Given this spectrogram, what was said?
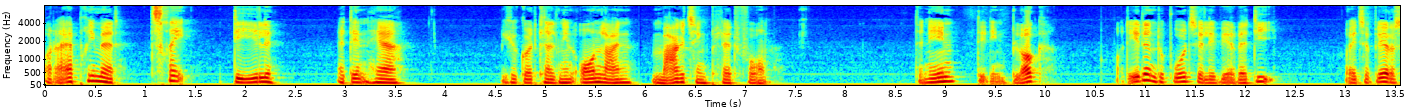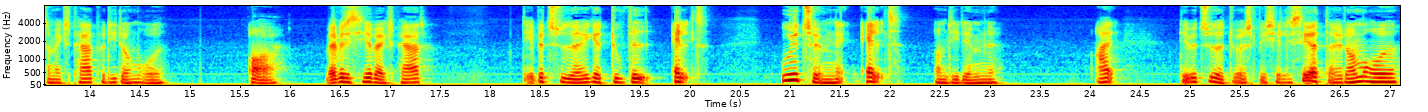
Og der er primært tre dele af den her, vi kan godt kalde den en online marketing platform. Den ene, det er din blog, og det er den, du bruger til at levere værdi og etablere dig som ekspert på dit område. Og hvad vil det sige at være ekspert? Det betyder ikke, at du ved alt, udtømmende alt om dit emne. Nej, det betyder, at du har specialiseret dig i et område,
